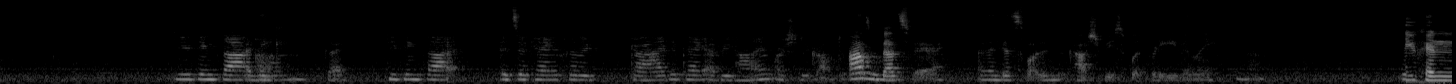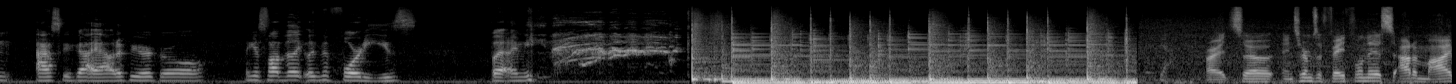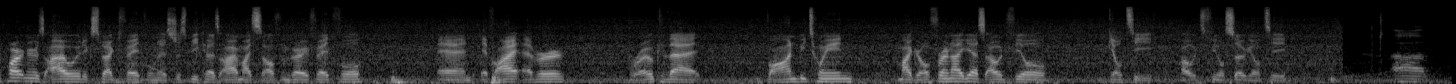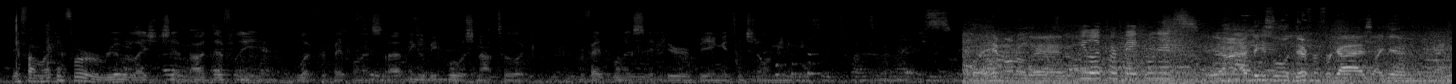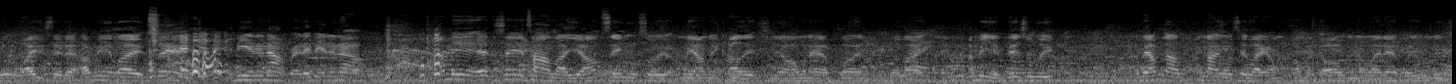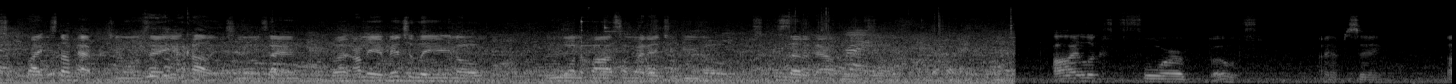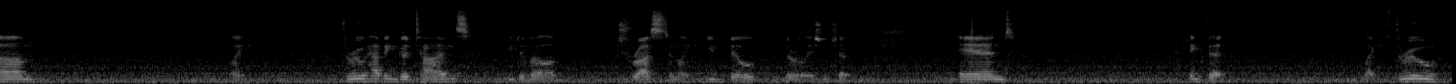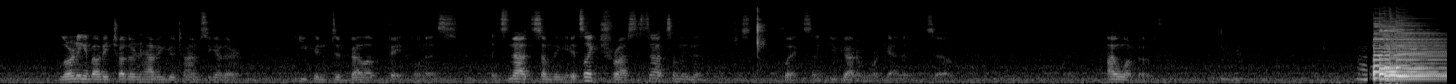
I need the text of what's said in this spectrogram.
Do you think that? I think- Um, Good. do you think that it's okay for the guy to pay every time, or should it go up to? I don't think that's fair. I think it's. I think the cost should be split pretty evenly. You can ask a guy out if you're a girl. Like it's not like like the 40s, but I mean. All right, so in terms of faithfulness, out of my partners, I would expect faithfulness just because I myself am very faithful. And if I ever broke that bond between my girlfriend, I guess, I would feel guilty. I would feel so guilty. Uh, if I'm looking for a real relationship, I would definitely look for faithfulness. I think it would be foolish not to look faithfulness if you're being intentional and meaningful. But him on the other You look for faithfulness. yeah, I think it's a little different for guys. Like him. Why you say that? I mean, like saying they be in and out, bro. They be in and out. I mean, at the same time, like yeah, I'm single, so I mean, I'm in college. You know, I want to have fun, but like, I mean, eventually. I mean, I'm not. I'm not gonna say like I'm, I'm a dog, you know, like that. But you know, just, like stuff happens. You know what I'm saying? You're in college. You know what I'm saying? But I mean, eventually, you know, you want to find somebody that you can, you know, settle down with. Right. So. I look for both. I have to say, um, like through having good times, you develop trust and like you build the relationship. And I think that like through learning about each other and having good times together, you can develop faithfulness. It's not something. It's like trust. It's not something that just clicks. Like you got to work at it. So I want both. Mm-hmm.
